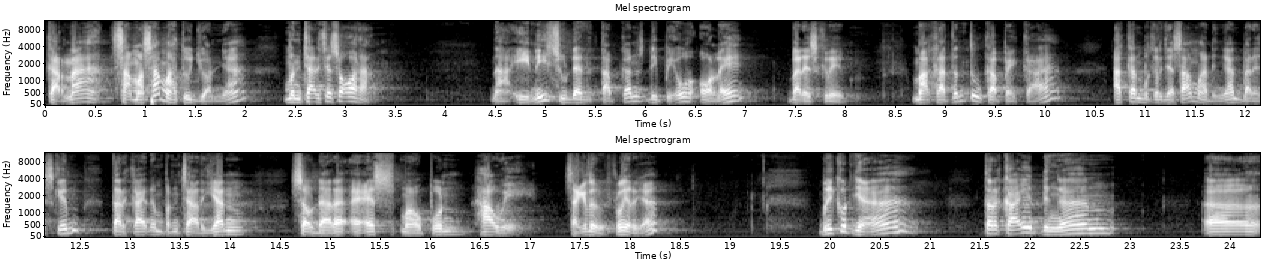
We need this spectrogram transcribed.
karena sama-sama tujuannya mencari seseorang. Nah ini sudah ditetapkan DPO oleh baris krim. Maka tentu KPK akan bekerja sama dengan baris krim terkait dengan pencarian saudara ES maupun HW. Saya kira clear ya. Berikutnya terkait dengan uh,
